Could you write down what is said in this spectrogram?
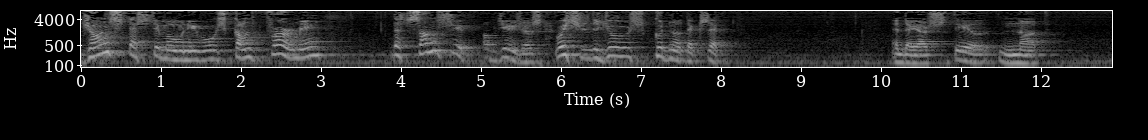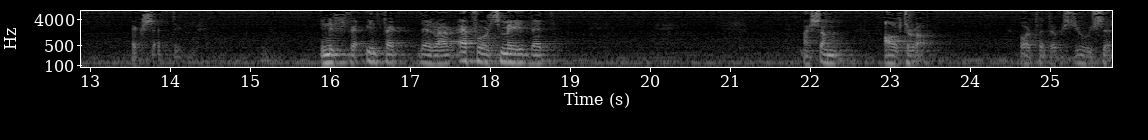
John's testimony was confirming the sonship of Jesus, which the Jews could not accept. And they are still not accepting. In, in fact, there are efforts made that by some ultra Orthodox Jews that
